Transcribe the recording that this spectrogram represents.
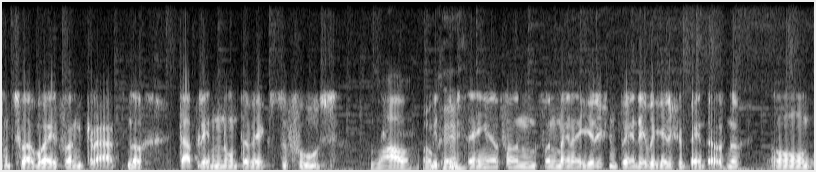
Und zwar war ich von Graz nach Dublin unterwegs zu Fuß Wow, okay. Mit dem Sänger von, von meiner irischen Band, ich habe eine irische Band auch noch. Und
